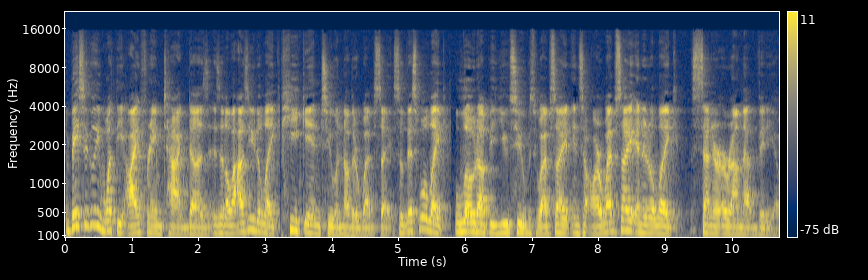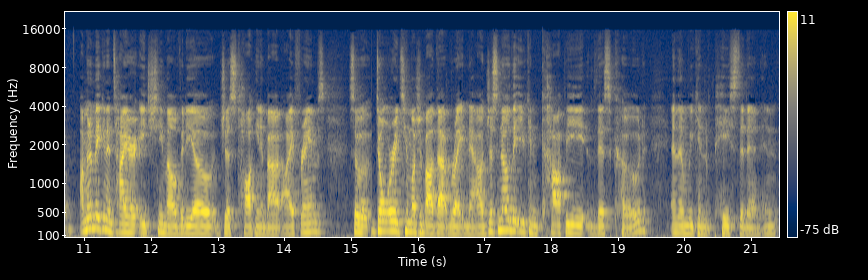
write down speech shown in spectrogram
And basically what the iframe tag does is it allows you to like peek into another website. So this will like load up YouTube's website into our website and it'll like center around that video. I'm gonna make an entire HTML video just talking about iframes. So don't worry too much about that right now. Just know that you can copy this code and then we can paste it in. And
